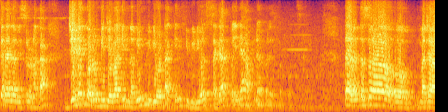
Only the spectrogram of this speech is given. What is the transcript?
करायला विसरू नका. जेणेकरून मी जेव्हा ही नवीन व्हिडिओ टाकेल ही व्हिडिओ सगळ्यात पहिले आपल्यापर्यंत तर तसं माझ्या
